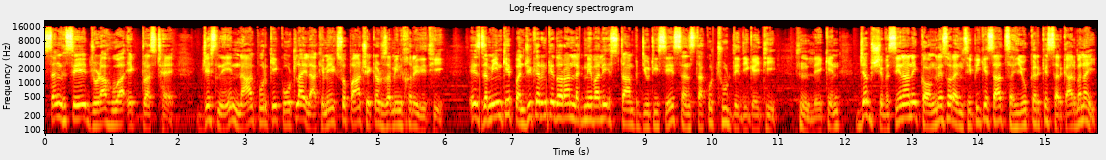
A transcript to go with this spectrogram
संघ से जुड़ा हुआ एक ट्रस्ट है, जिसने नागपुर के कोटला इलाके में 105 एकड़ ज़मीन खरीदी थी। इस ज़मीन के पंजीकरण के दौरान लगने वाली स्टाम्प ड्यूटी से संस्था को छूट दे दी गई थी। लेकिन जब शिवसेना ने कांग्रेस और एनसीपी के साथ सहयोग करके सरकार बनाई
